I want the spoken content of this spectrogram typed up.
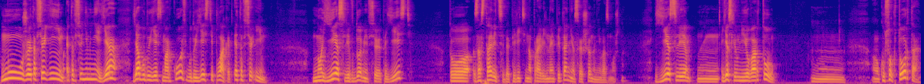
мужу, это все им, это все не мне. Я, я буду есть морковь, буду есть и плакать, это все им. Но если в доме все это есть, то заставить себя перейти на правильное питание совершенно невозможно. Если, если у нее во рту кусок торта,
